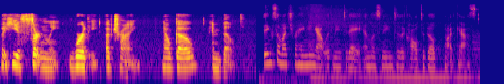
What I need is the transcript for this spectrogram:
but He is certainly worthy of trying. Now go and build. Thanks so much for hanging out with me today and listening to the Call to Build podcast.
